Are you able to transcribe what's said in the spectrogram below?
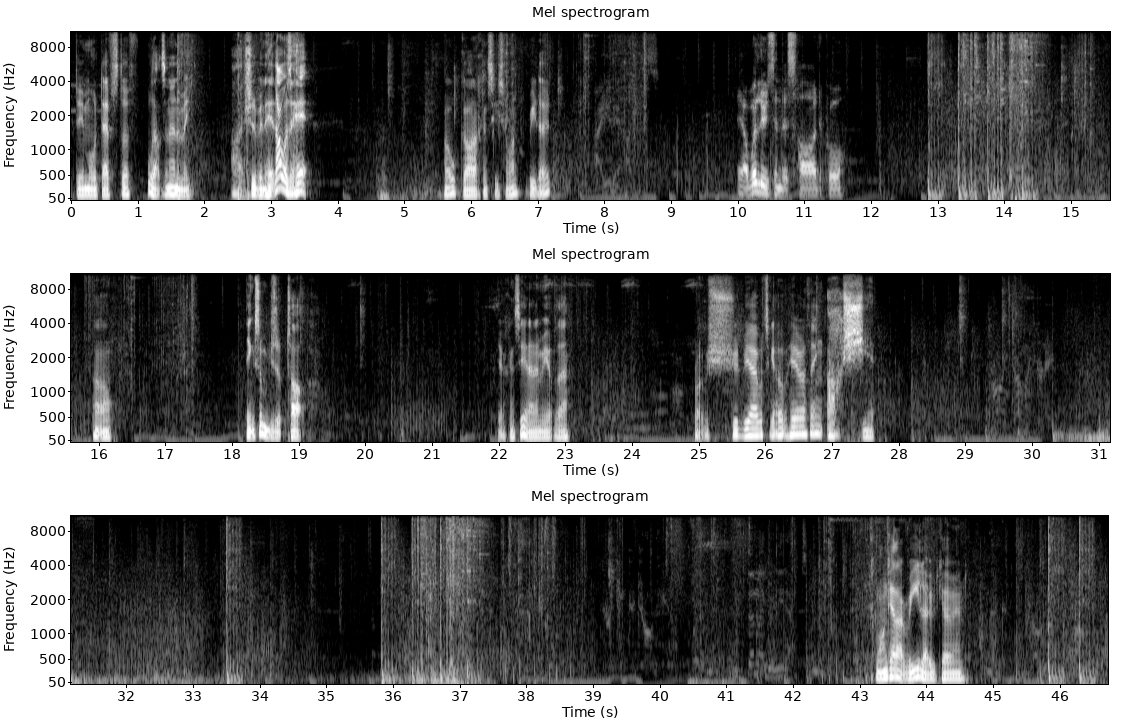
Doing more dev stuff? Oh, that's an enemy. Oh, that should have been a hit. That was a hit. Oh god, I can see someone. Reload. Yeah, we're losing this hardcore. Uh-oh. I think somebody's up top. Yeah, I can see an enemy up there. Right, we should be able to get up here, I think. Oh, shit. Come on, get that reload going.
